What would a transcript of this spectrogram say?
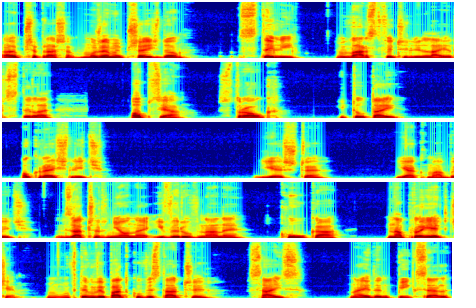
E, przepraszam, możemy przejść do styli warstwy, czyli Layer Style, opcja Stroke i tutaj określić jeszcze jak ma być zaczernione i wyrównane kółka na projekcie. W tym wypadku wystarczy size na 1 piksel,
